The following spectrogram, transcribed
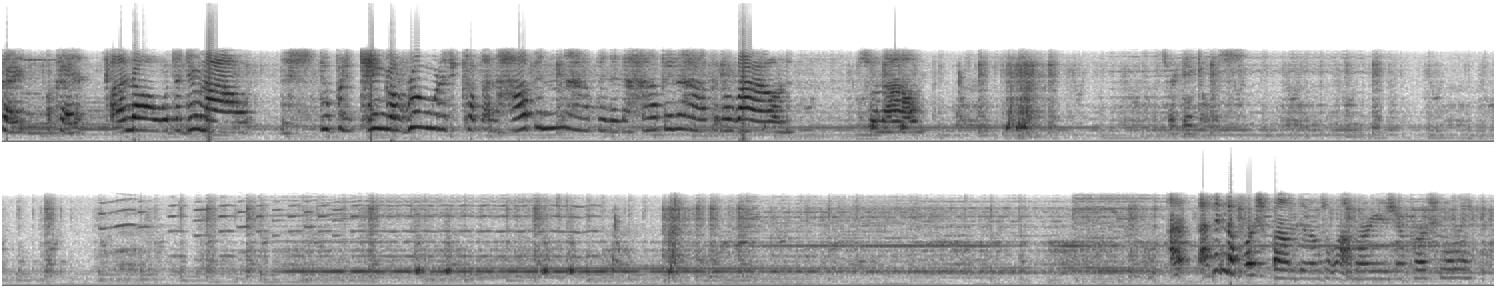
Okay, okay, I know what to do now. The stupid kangaroo is coming hopping, hopping, and hopping, hopping around. So now, it's ridiculous. I, I think the first bomb doing was a lot more easier, personally.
